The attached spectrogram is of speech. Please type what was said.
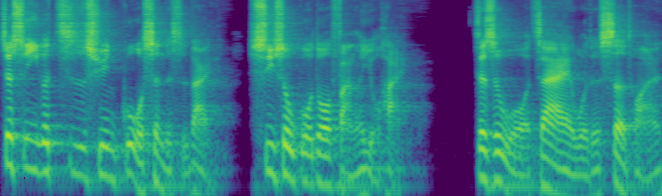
这是一个资讯过剩的时代，吸收过多反而有害。这是我在我的社团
